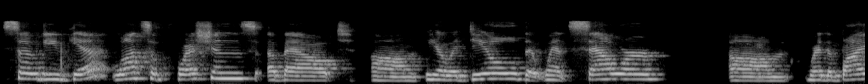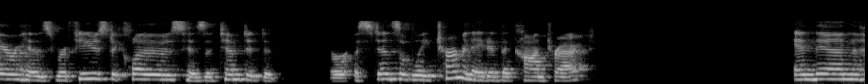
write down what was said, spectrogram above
So do you get lots of questions about, um, you know, a deal that went sour, um, where the buyer has refused to close, has attempted to, or ostensibly terminated the contract, and then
